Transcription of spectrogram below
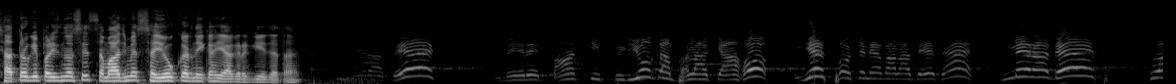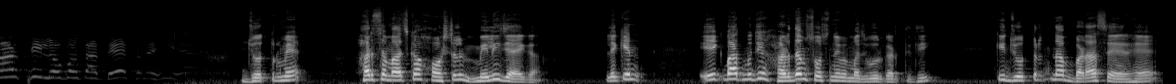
छात्रों के परिजनों से समाज में सहयोग करने का ही आग्रह किया जाता है। मेरा देश, मेरे बाद की पीढ़ियों का भला क्या हो, ये सोचने वाला देश है। मेरा देश स्वार्थी लोगों का देश नहीं है। जोधपुर में हर समाज का हॉस्टल मिल ही जाएगा। लेकिन एक बात मुझे हरदम सोचने पर मजबूर करती थी कि जोधपुर इतना बड़ा शहर है,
